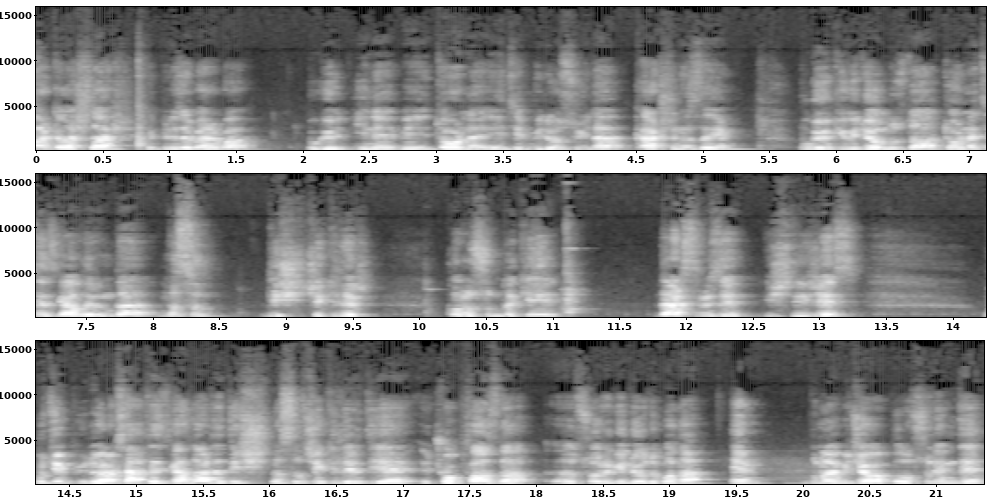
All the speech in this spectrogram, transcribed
Arkadaşlar hepinize merhaba. Bugün yine bir torna eğitim videosuyla karşınızdayım. Bugünkü videomuzda torna tezgahlarında nasıl diş çekilir konusundaki dersimizi işleyeceğiz. Bu tip universal tezgahlarda diş nasıl çekilir diye çok fazla e, soru geliyordu bana. Hem buna bir cevap olsun hem de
